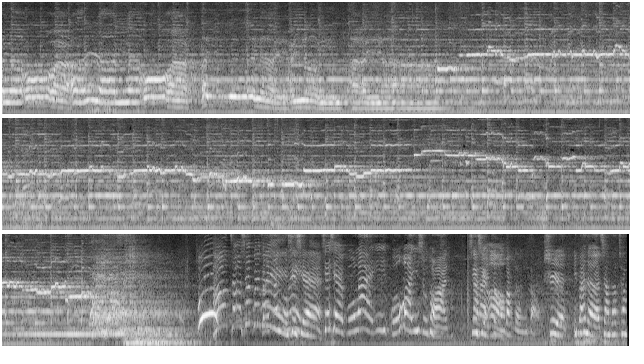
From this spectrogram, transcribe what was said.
哎呀哦啊哎呀哦啊哎呀哎哎呀谢谢。谢谢不赖艺文化艺术团。谢谢这么棒的舞蹈。是一般的像他唱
